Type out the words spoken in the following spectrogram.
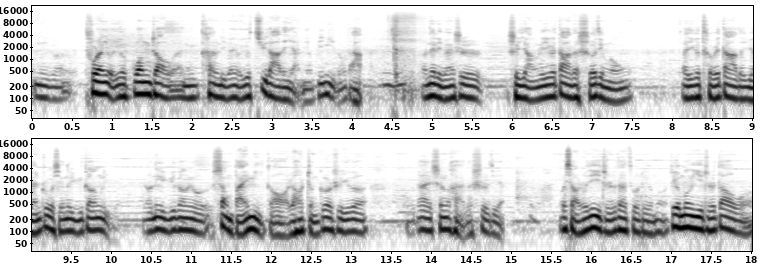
那个突然有一个光照过来，你看里边有一个巨大的眼睛，比你都大，然后那里边是是养着一个大的蛇颈龙，在一个特别大的圆柱形的鱼缸里，然后那个鱼缸有上百米高，然后整个是一个古代深海的世界。我小时候一直在做这个梦，这个梦一直到我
